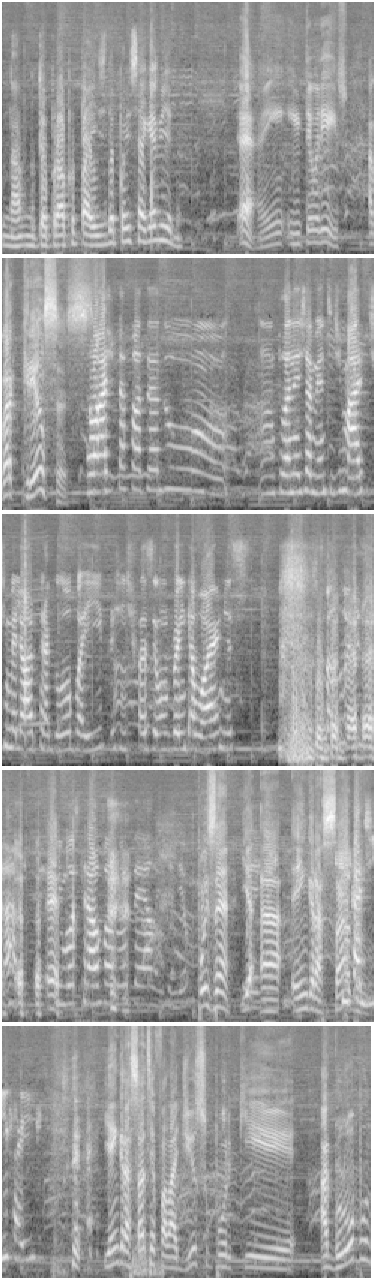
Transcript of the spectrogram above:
na, no teu próprio país e depois segue a vida. É, em, em teoria é isso. Agora, crianças. Eu acho que tá faltando um planejamento de marketing melhor para Globo aí, pra gente fazer um brand awareness. valorizar é. e mostrar o valor dela, entendeu? Pois é, e é, a, é engraçado. Fica a dica aí. e é engraçado você falar disso porque a Globo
